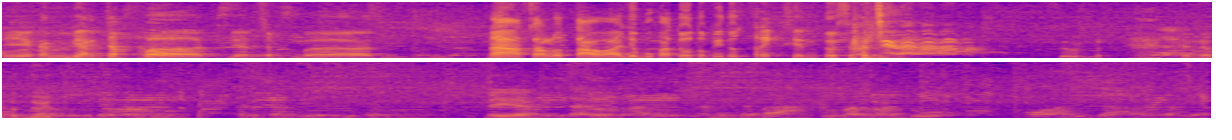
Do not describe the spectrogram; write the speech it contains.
Iya kan biar cepet, biar cepet. Nah, selalu tahu aja buka tutup itu trik sintu saja. Sudah. Kan dapat duit. Iya. Bantu kan bantu orang di jalan kan ya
